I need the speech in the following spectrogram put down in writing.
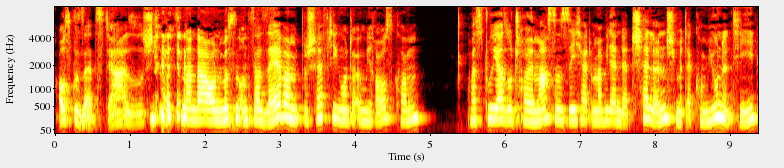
ausgesetzt, ja. Also sitzen dann da und müssen uns da selber mit beschäftigen und da irgendwie rauskommen was du ja so toll machst, und das sehe ich halt immer wieder in der Challenge mit der Community,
